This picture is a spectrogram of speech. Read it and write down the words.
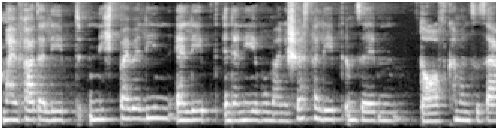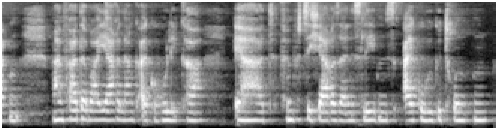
Mein Vater lebt nicht bei Berlin, er lebt in der Nähe, wo meine Schwester lebt, im selben Dorf, kann man so sagen. Mein Vater war jahrelang Alkoholiker. Er hat 50 Jahre seines Lebens Alkohol getrunken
